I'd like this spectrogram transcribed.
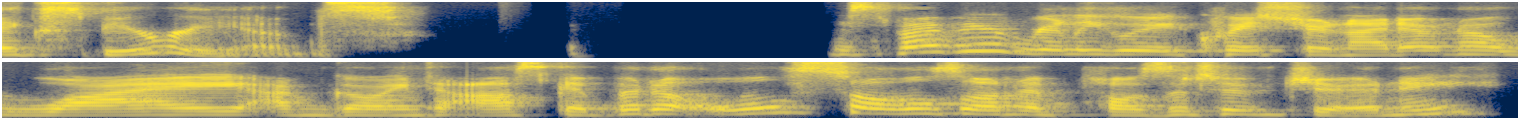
experience? This might be a really weird question. I don't know why I'm going to ask it, but are all souls on a positive journey?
